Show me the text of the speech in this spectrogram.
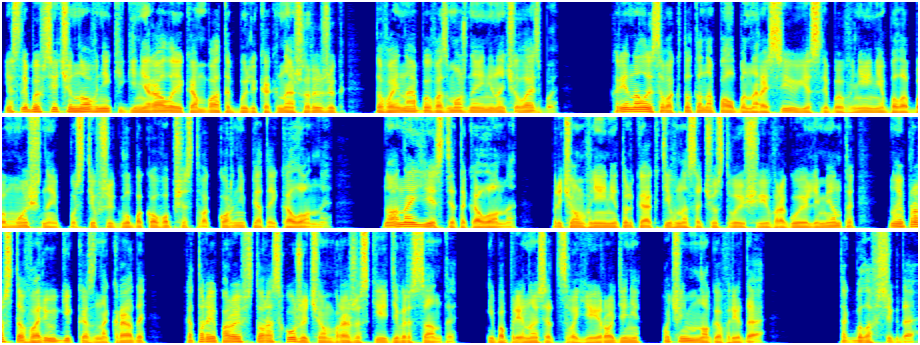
Если бы все чиновники, генералы и комбаты были как наш Рыжик, то война бы, возможно, и не началась бы. Хрена лысого кто-то напал бы на Россию, если бы в ней не было бы мощной, пустившей глубоко в общество корни пятой колонны. Но она есть эта колонна. Причем в ней не только активно сочувствующие врагу элементы, но и просто ворюги, казнокрады, которые порой в сто раз хуже, чем вражеские диверсанты, ибо приносят своей родине очень много вреда. Так было всегда.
